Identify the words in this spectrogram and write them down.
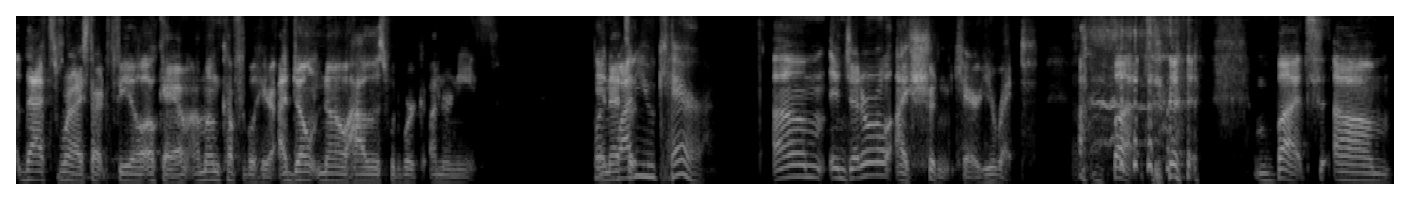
that's where I start to feel okay, I'm, I'm uncomfortable here. I don't know how this would work underneath. But And that's why a- do you care? Um, in general, I shouldn't care. You're right, but but um,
